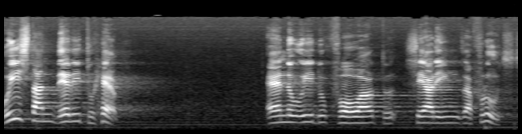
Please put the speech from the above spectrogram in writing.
We stand ready to help. And we look forward to sharing the fruits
